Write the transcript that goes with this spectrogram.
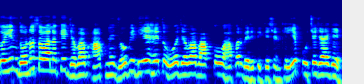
तो इन दोनों सवालों के जवाब आपने जो भी दिए हैं तो वो जवाब आपको वहाँ पर वेरिफिकेशन के लिए पूछे जाएँगे।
